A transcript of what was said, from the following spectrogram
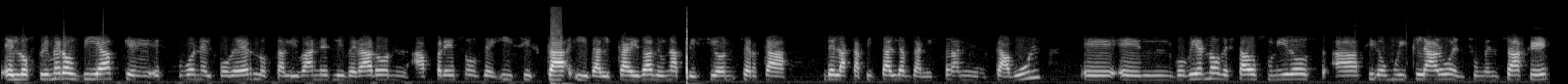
En los primeros días que estuvo en el poder, los talibanes liberaron a presos de ISIS-K y de Al-Qaeda de una prisión cerca de la capital de Afganistán, Kabul. Eh, el gobierno de Estados Unidos ha sido muy claro en su mensaje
